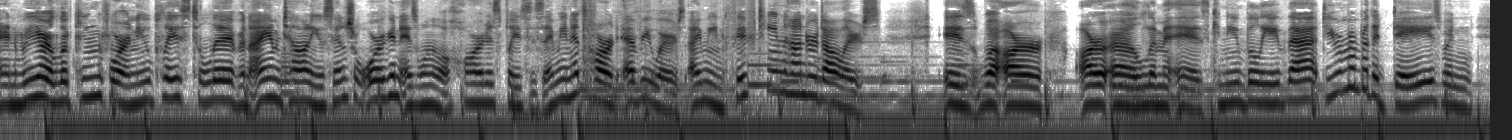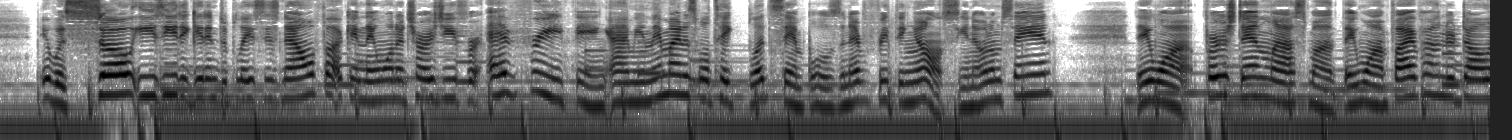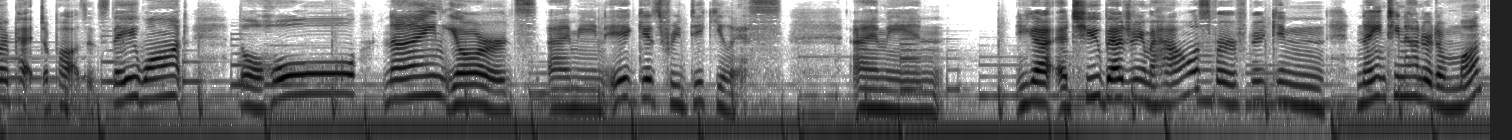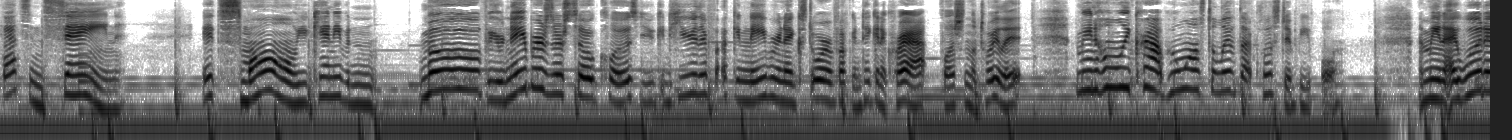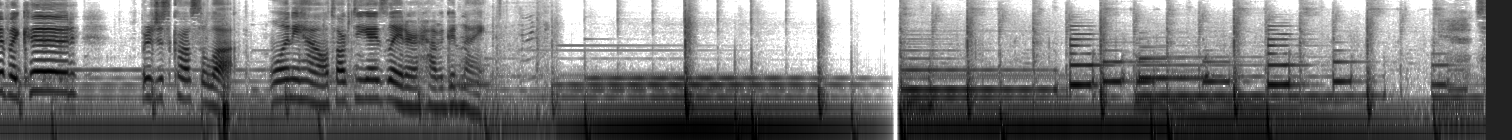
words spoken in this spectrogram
and we are looking for a new place to live. And I am telling you, Central Oregon is one of the hardest places. I mean, it's hard everywhere. I mean, fifteen hundred dollars is what our our uh, limit is. Can you believe that? Do you remember the days when? It was so easy to get into places now. Fucking, they want to charge you for everything. I mean, they might as well take blood samples and everything else. You know what I'm saying? They want first and last month. They want $500 pet deposits. They want the whole nine yards. I mean, it gets ridiculous. I mean, you got a two bedroom house for freaking 1900 a month? That's insane. It's small. You can't even move. Your neighbors are so close. You can hear their fucking neighbor next door fucking taking a crap, flushing the toilet. I mean, holy crap, who wants to live that close to people? I mean, I would if I could, but it just costs a lot. Well, anyhow, I'll talk to you guys later. Have a good night.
